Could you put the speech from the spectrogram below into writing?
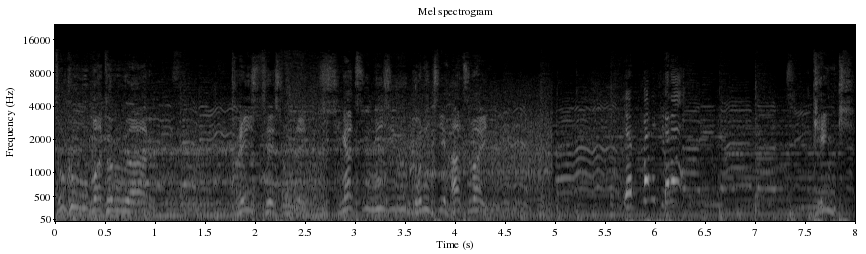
首都高バトル R プレイステーションで4月25日発売。やっぱりこれ。元気。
